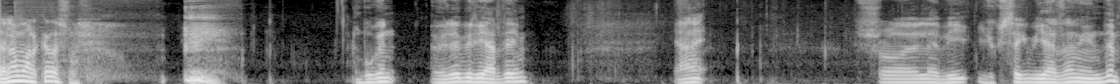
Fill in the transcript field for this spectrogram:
Selam arkadaşlar. Bugün öyle bir yerdeyim. Yani şöyle bir yüksek bir yerden indim.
